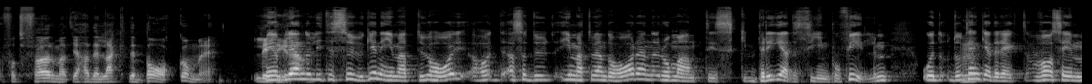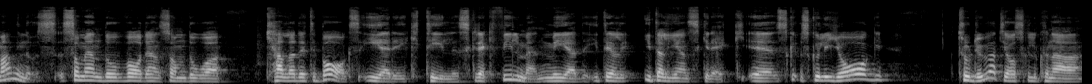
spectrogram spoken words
fått för mig att jag hade lagt det bakom mig. Lite Men jag blir ändå lite sugen i och med att du har, alltså du, i att du ändå har en romantisk bred syn på film. Och då, då Mm. tänker jag direkt, vad säger Magnus? Som ändå var den som då kallade tillbaks Erik till skräckfilmen med itali italiensk skräck. Eh, sk skulle jag, tror du att jag skulle kunna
